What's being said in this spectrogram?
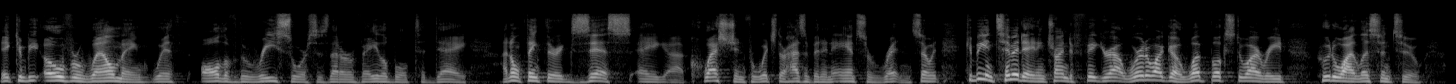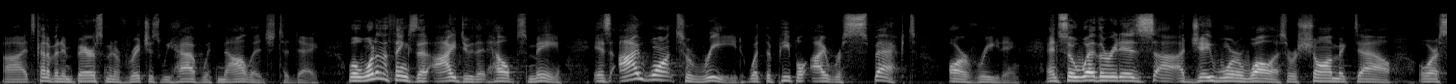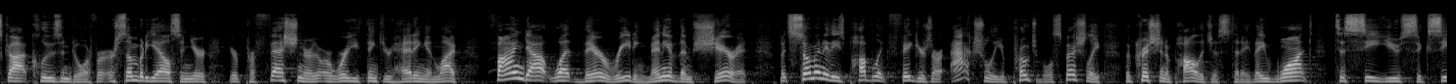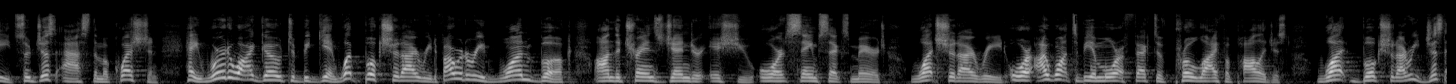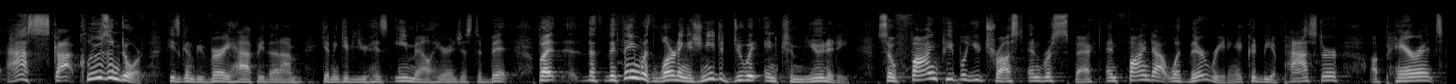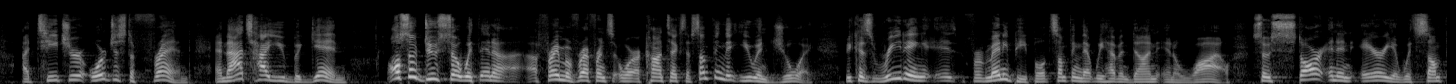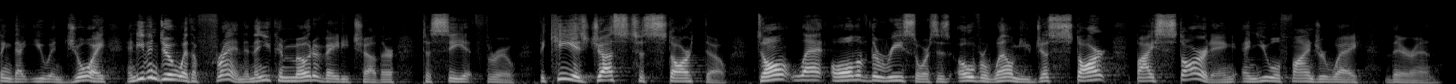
It can be overwhelming with all of the resources that are available today. I don't think there exists a uh, question for which there hasn't been an answer written. So it can be intimidating trying to figure out where do I go? What books do I read? Who do I listen to? Uh, it's kind of an embarrassment of riches we have with knowledge today. Well, one of the things that I do that helps me is I want to read what the people I respect are reading. And so, whether it is uh, J. Warner Wallace or a Sean McDowell or a Scott Klusendorf or, or somebody else in your, your profession or, or where you think you're heading in life, find out what they're reading. Many of them share it, but so many of these public figures are actually approachable, especially the Christian apologists today. They want to see you succeed. So just ask them a question Hey, where do I go to begin? What book should I read? If I were to read one book on the transgender issue or same sex marriage, what should I read? Or I want to be a more effective pro life apologist. What book should I read? Just ask Scott Klusendorf. He's going to be very happy that I'm going to give you his email here in just a bit. But the, the thing with learning is you need to do it in community. So find people you trust and respect and find out what they're reading. It could be a pastor, a parent, a teacher, or just a friend. And that's how you begin. Also, do so within a, a, frame of reference or a context of something that you enjoy. Because reading is, for many people, it's something that we haven't done in a while. So start in an area with something that you enjoy and even do it with a friend, and then you can motivate each other to see it through. The key is just to start, though. Don't let all of the resources overwhelm you. Just start by starting, and you will find your way therein.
